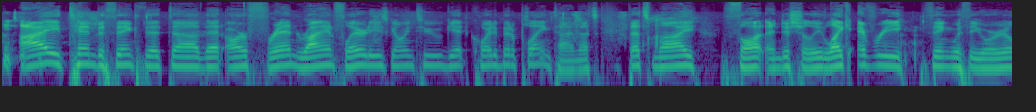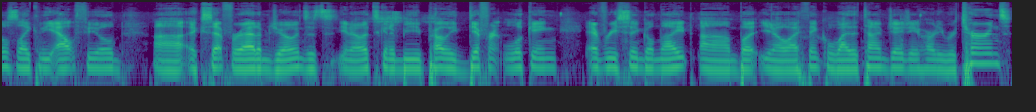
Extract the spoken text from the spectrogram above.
I tend to think that uh, that our friend Ryan Flaherty is going to get quite a bit of playing time. That's that's my thought initially. Like everything with the Orioles, like the outfield. Uh, except for Adam Jones, it's you know it's going to be probably different looking every single night. Um, but you know I think by the time JJ Hardy returns,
